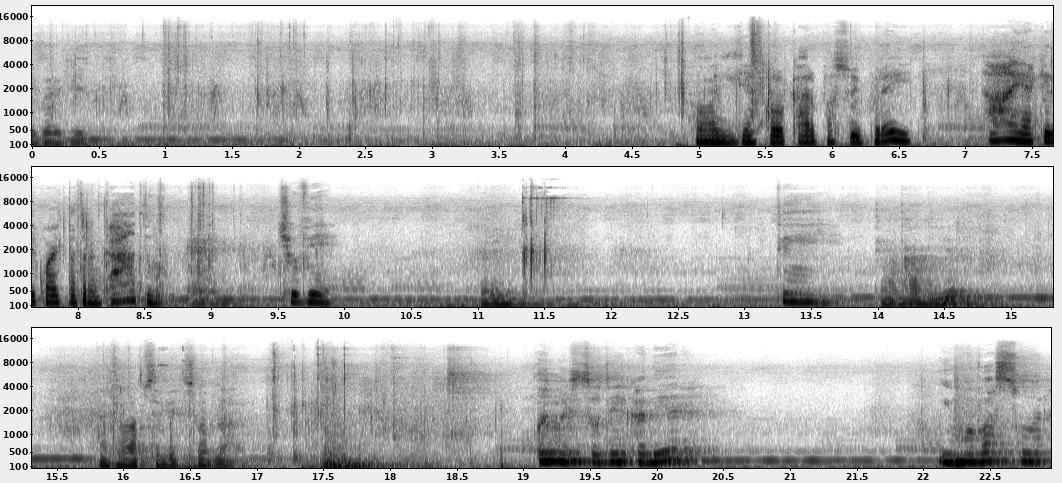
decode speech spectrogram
Thaís, olha aqui. Olha, colocaram pra subir por aí. Ah, é aquele quarto que tá trancado? É. Deixa eu ver. Peraí. Tem aí. Tem uma cadeira. Entra lá pra você ver, sobe lá. Ué, mas só tem a cadeira? E uma vassoura.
